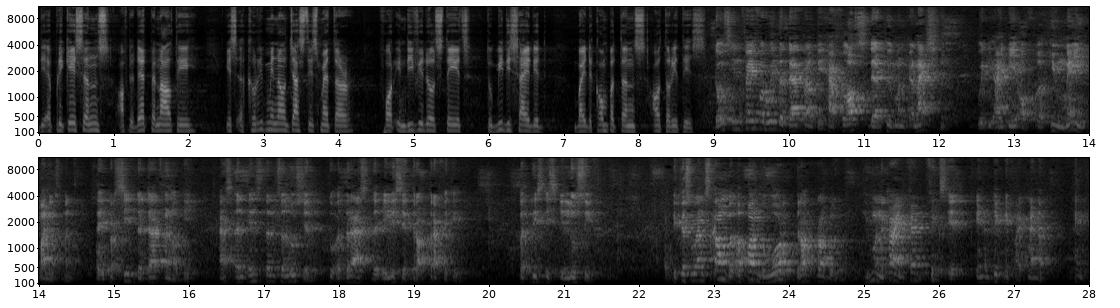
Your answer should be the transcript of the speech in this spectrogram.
The application of the death penalty is a criminal justice matter for individual states to be decided by the competent authorities. Those in favor with the death penalty have lost their human connection with the idea of a humane punishment. They perceive the death penalty as an instant solution to address the illicit drug trafficking. But this is elusive. Because when stumbled upon the world drug problem, humankind can fix it in a dignified manner. Thank you.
